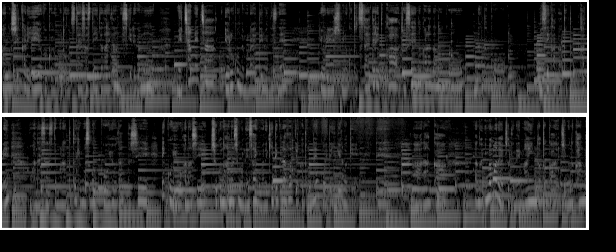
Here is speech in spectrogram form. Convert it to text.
あのしっかり栄養学のことをお伝えさせていただいたんですけれどもめちゃめちゃ喜んでもらえてるんですね。料理レシピのこと伝えたりとか女性の体のこうなんかこう見せ方とかねお話しさせてもらった時もすごく好評だったしでこういうお話食の話もね最後まで聞いてくださってる方もねこれでいけるわけであなんかあの今まではちょっとねマインドとか自分の考え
